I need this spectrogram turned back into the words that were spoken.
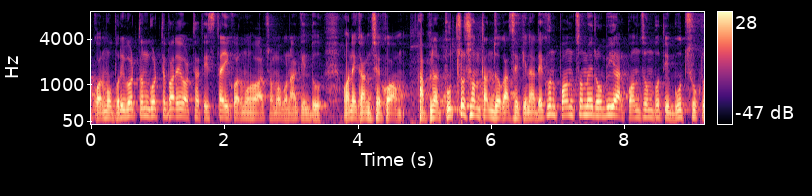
কর্ম পরিবর্তন করতে পারে, অর্থাৎ স্থায়ী কর্ম হওয়ার সম্ভাবনা কিন্তু অনেকাংশে কম। আপনার পুত্র সন্তান যোগ আছে কিনা? দেখুন, পঞ্চমে রবি আর পঞ্চমপতি বুধ শুক্র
